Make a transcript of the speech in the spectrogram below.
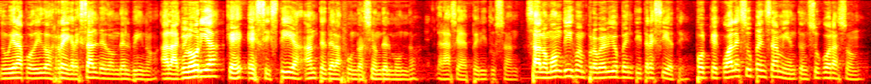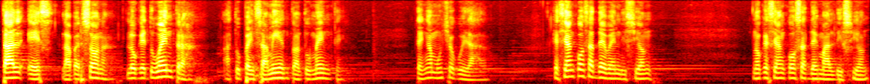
no hubiera podido regresar de donde él vino, a la gloria que existía antes de la fundación del mundo. Gracias, Espíritu Santo. Salomón dijo en Proverbios 23, 7, porque cuál es su pensamiento en su corazón, tal es la persona. Lo que tú entras a tu pensamiento, a tu mente, tenga mucho cuidado. Que sean cosas de bendición, no que sean cosas de maldición.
